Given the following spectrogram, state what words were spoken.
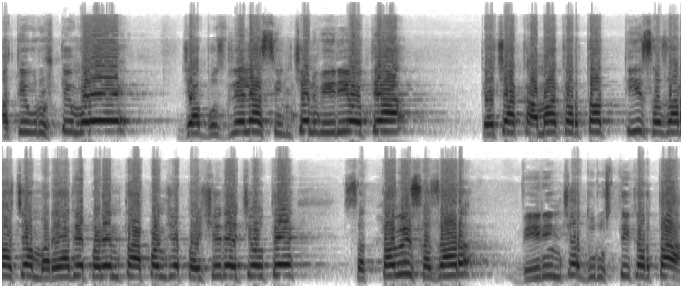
अतिवृष्टीमुळे ज्या बुजलेल्या सिंचन विहिरी होत्या त्याच्या कामाकरता तीस हजाराच्या मर्यादेपर्यंत आपण जे पैसे द्यायचे होते सत्तावीस हजार विहिरींच्या दुरुस्तीकरता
